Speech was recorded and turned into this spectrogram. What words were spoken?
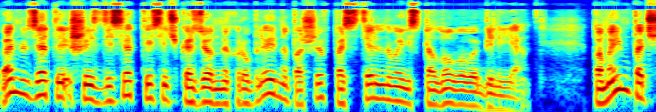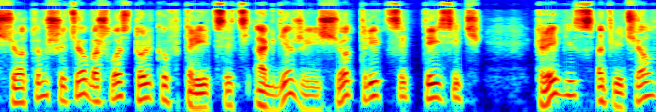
«Вами взяты 60 тысяч казенных рублей на пошив постельного и столового белья. По моим подсчетам, шитье обошлось только в 30, а где же еще 30 тысяч?» Клегис отвечал,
